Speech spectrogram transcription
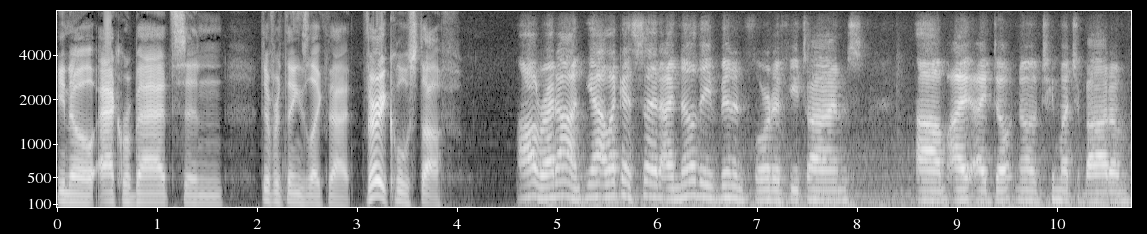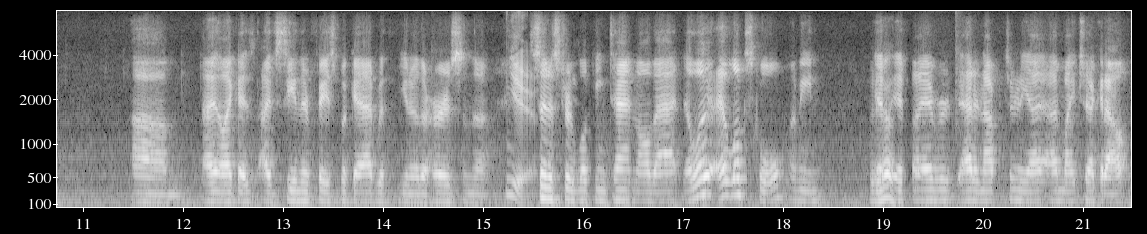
you know acrobats and different things like that. Very cool stuff. All right on. Yeah, like I said, I know they've been in Florida a few times. Um, I, I don't know too much about them. Um, I like I, I've seen their Facebook ad with you know the hearse and the Yeah. sinister looking tent and all that. It, look, it looks cool. I mean, Yeah. if, if I ever had an opportunity, I, I might check it out.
